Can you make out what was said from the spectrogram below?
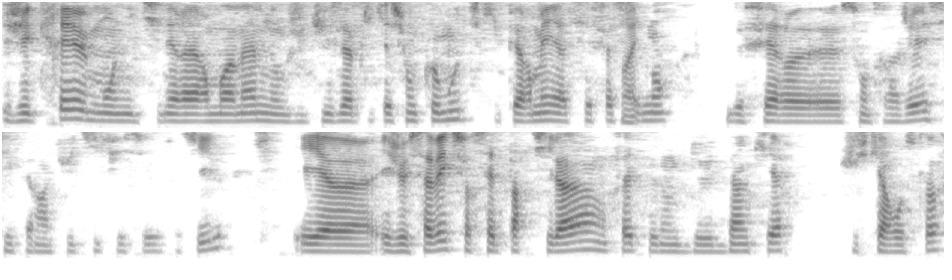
j'ai créé mon itinéraire moi-même, donc j'utilise l'application Komoot qui permet assez facilement de faire euh, son trajet, c'est hyper intuitif et c'est facile. Et, et, je savais que sur cette partie-là, en fait, donc de Dunkerque jusqu'à Roscoff,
